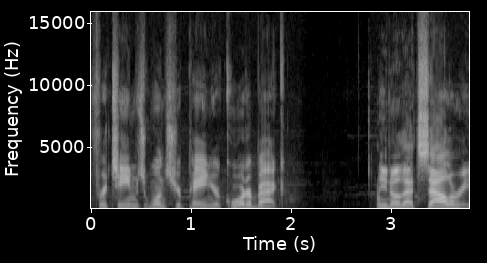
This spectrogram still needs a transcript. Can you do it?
for teams once you're paying your quarterback you know that salary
